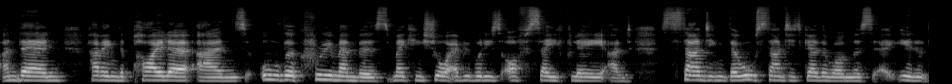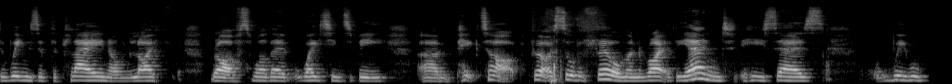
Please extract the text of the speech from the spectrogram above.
and then having the pilot and all the crew members making sure everybody's off safely and standing they're all standing together on this you know the wings of the plane on life rafts while they're waiting to be um, picked up. But i saw the film and right at the end he says we will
